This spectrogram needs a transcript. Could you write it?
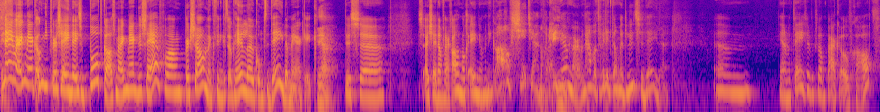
Nee, maar ik merk ook niet per se in deze podcast. Maar ik merk dus hè, gewoon persoonlijk vind ik het ook heel leuk om te delen, merk ik. Ja, Dus, eh, dus als jij dan vraagt, oh, nog één nummer. Dan denk ik, oh shit, ja, nog, Nog één één. nummer. Nou, wat wil ik dan met Lutse delen? Ehm, ja, met Matthäus heb ik het wel een paar keer over gehad.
